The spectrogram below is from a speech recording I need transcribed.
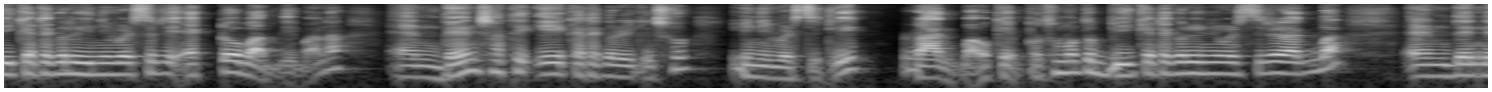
বি ক্যাটাগরি ইউনিভার্সিটি একটাও বাদ দিবা না। অ্যান্ড দেন সাথে এ ক্যাটাগরির কিছু ইউনিভার্সিটি রাখবা। ওকে প্রথমত বি ক্যাটাগরি ইউনিভার্সিটি রাখবা। অ্যান্ড দেন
